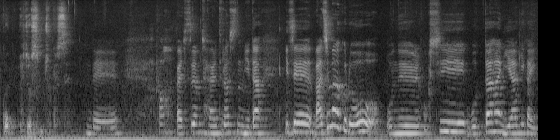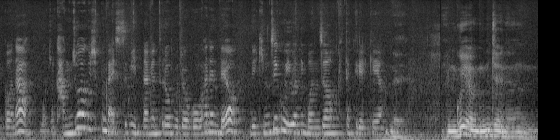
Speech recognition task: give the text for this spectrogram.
꼭 해줬으면 좋겠어요. 네. 아, 말씀 잘 들었습니다. 이제 마지막으로 오늘 혹시 못다한 이야기가 있거나 뭐 좀 강조하고 싶은 말씀이 있다면 들어보려고 하는데요. 우리 김재구 의원님 먼저 부탁드릴게요. 네. 인구의 문제는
